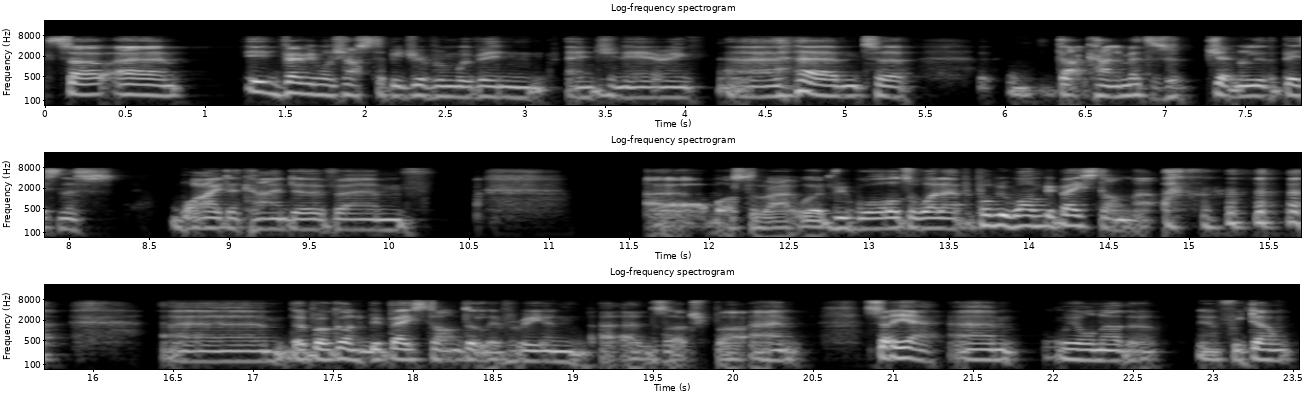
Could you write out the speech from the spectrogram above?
so um, it very much has to be driven within engineering um, to that kind of method. So generally, the business wider kind of um, uh, what's the right word rewards or whatever probably won't be based on that. um, they're both going to be based on delivery and and such. But um, so yeah, um, we all know that you know, if we don't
